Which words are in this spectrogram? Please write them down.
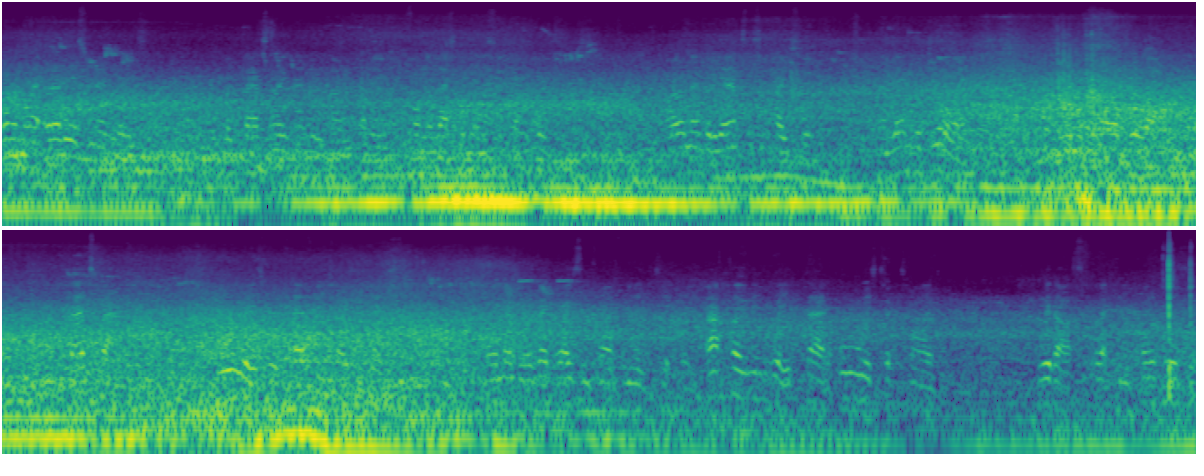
One of my earliest memories was Dad's late annual homecoming on the Leicester Ministry Conference. I remember the anticipation and then the joy when the crowd brought up. Dad's back, always with carefully chosen guests. I remember a red racing car for me particularly. At home in the week, Dad always took time with us collecting conkers, the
